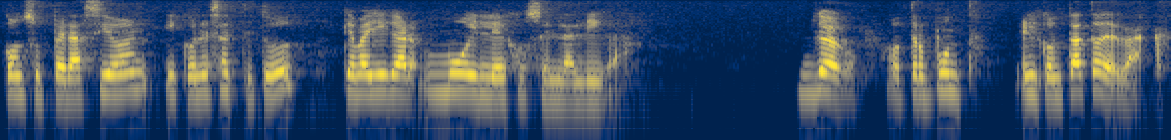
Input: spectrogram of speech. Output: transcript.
con superación y con esa actitud que va a llegar muy lejos en la liga. Luego, otro punto, el contrato de Dak.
